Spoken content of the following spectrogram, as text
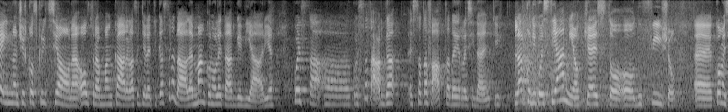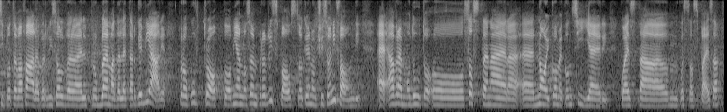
e in circoscrizione, oltre a mancare la segnaletica stradale, mancano le targhe viarie. Questa, uh, questa targa è stata fatta dai residenti. Nell'arco di questi anni ho chiesto oh, d'ufficio eh, come si poteva fare per risolvere il problema delle targhe viarie, però purtroppo mi hanno sempre risposto che non ci sono i fondi e avremmo dovuto oh, sostenere eh, noi come consiglieri questa, questa spesa.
